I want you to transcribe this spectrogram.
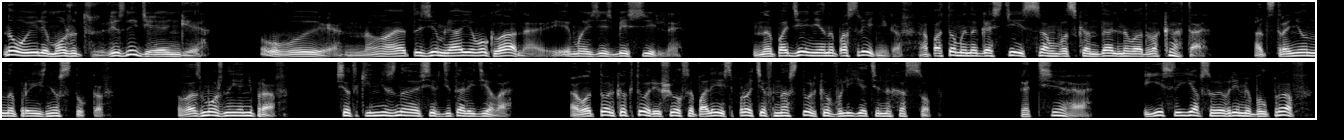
Ну, или, может, везли деньги, Увы, но это земля его клана, и мы здесь бессильны. Нападение на посредников, а потом и на гостей самого скандального адвоката, отстраненно произнес Стуков. Возможно, я не прав. Все-таки не знаю всех деталей дела. А вот только кто решился полезть против настолько влиятельных особ? Хотя, если я в свое время был прав,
